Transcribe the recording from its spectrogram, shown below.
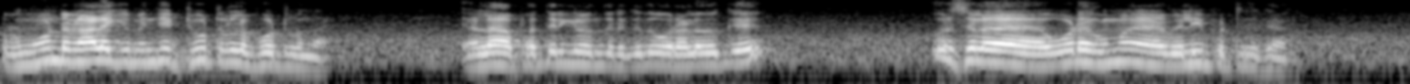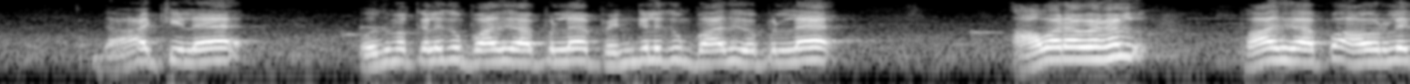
ஒரு மூன்று நாளைக்கு முந்தி ட்விட்டரில் போட்டிருந்தேன். எல்லா பத்திரிகையும் வந்திருக்குது ஓரளவுக்கு. ஒரு சில ஊடகமும் வெளிப்பட்டிருக்காங்க இந்த ஆட்சியில் பொதுமக்களுக்கும் பாதுகாப்பு இல்லை பெண்களுக்கும் பாதுகாப்பு இல்லை அவரவர்கள் பாதுகாப்பு அவர்களே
